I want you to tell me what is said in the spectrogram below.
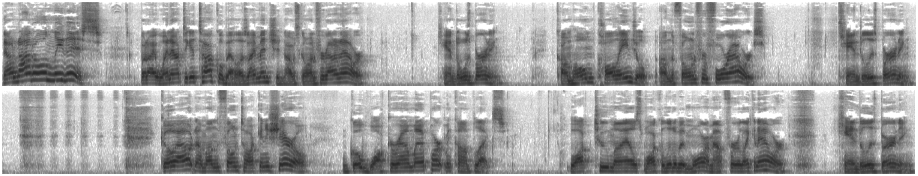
Now, not only this, but I went out to get Taco Bell, as I mentioned. I was gone for about an hour. Candle was burning. Come home, call Angel on the phone for four hours. Candle is burning. Go out, I'm on the phone talking to Cheryl. Go walk around my apartment complex walk two miles, walk a little bit more. I'm out for like an hour. Candle is burning.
